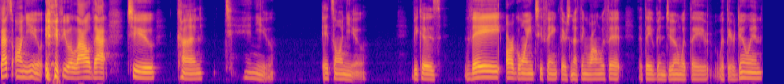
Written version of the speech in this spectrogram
that's on you if you allow that to continue. It's on you because they are going to think there's nothing wrong with it, that they've been doing what they what they're doing.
